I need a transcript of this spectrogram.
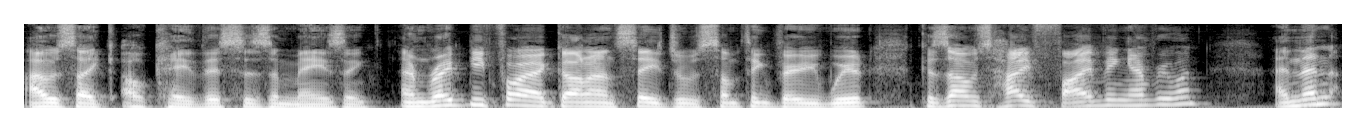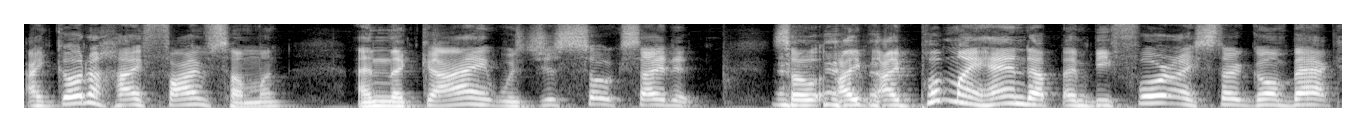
I was like, okay, this is amazing. And right before I got on stage, there was something very weird because I was high fiving everyone, and then I go to high five someone, and the guy was just so excited. So I, I put my hand up, and before I start going back,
